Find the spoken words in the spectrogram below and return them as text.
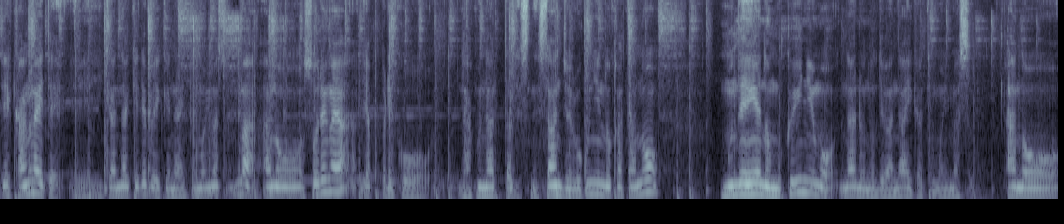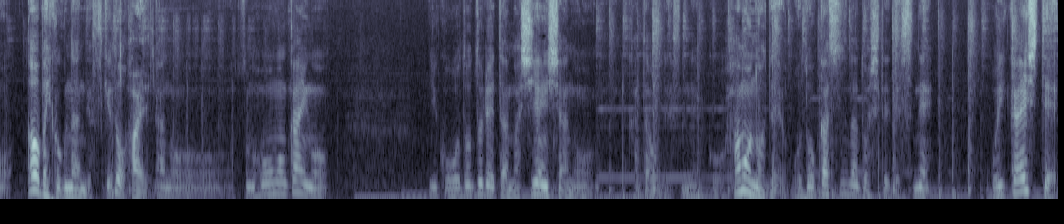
で考えていかなければいけないと思います。まあ、あのそれがやっぱりこう亡くなったですね36人の方の無念への報いにもなるのではないかと思います。あの青葉被告なんですけど、はい、あのその訪問介護にこう訪れたまあ支援者の方をですねこう刃物で脅かすなどしてですね追い返して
